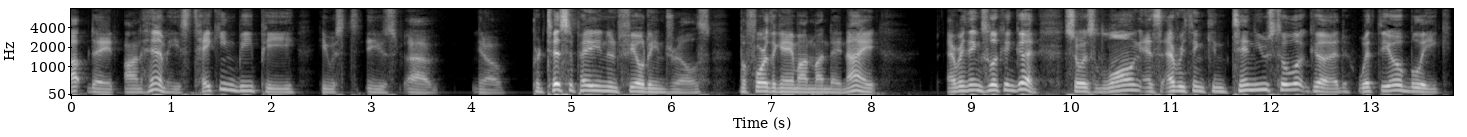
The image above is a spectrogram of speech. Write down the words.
update on him. He's taking BP. He was he's uh, you know participating in fielding drills before the game on Monday night. Everything's looking good. So as long as everything continues to look good with the oblique,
